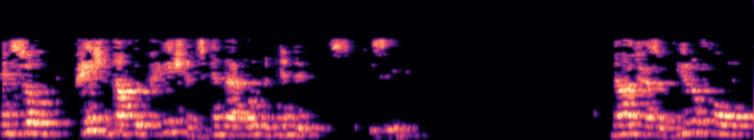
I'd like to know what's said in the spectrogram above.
And so patience, not the patience in that open-endedness, you see. Now it has a beautiful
